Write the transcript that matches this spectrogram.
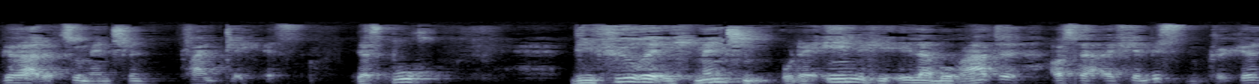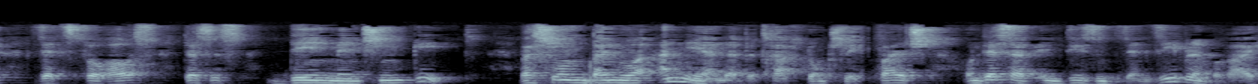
geradezu menschenfeindlich ist. Das Buch Wie führe ich Menschen oder ähnliche Elaborate aus der Alchemistenküche setzt voraus, dass es den Menschen gibt was schon bei nur annähernder Betrachtung schlicht falsch und deshalb in diesem sensiblen Bereich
